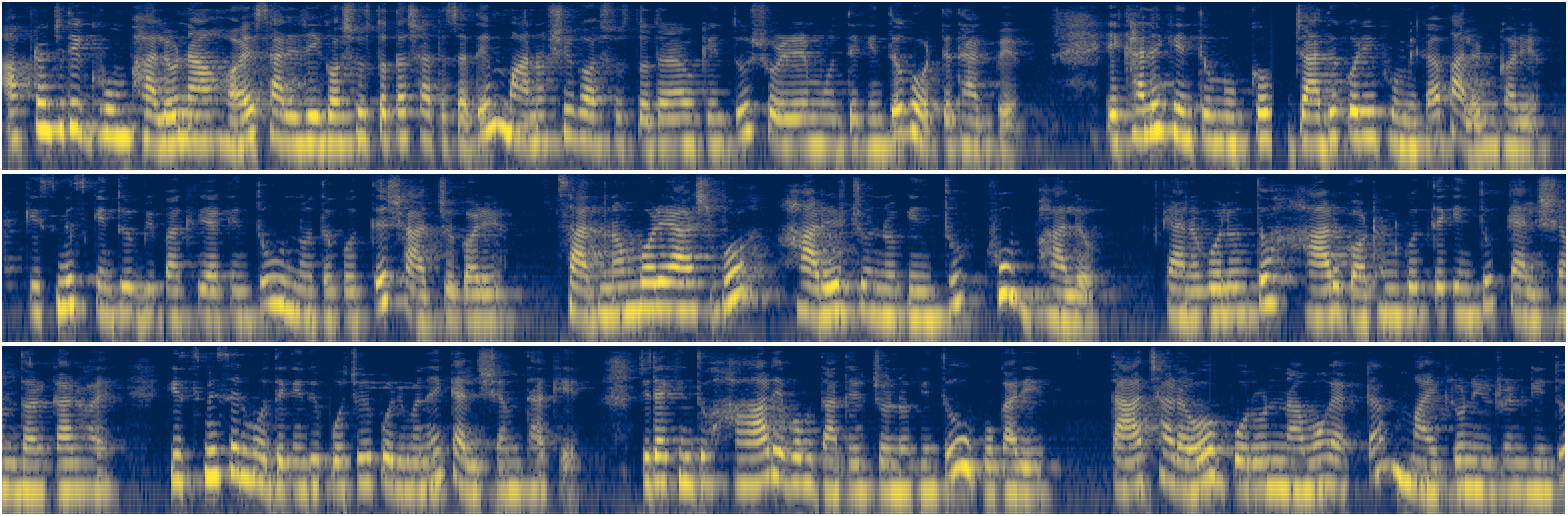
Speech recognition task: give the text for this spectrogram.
আপনার যদি ঘুম ভালো না হয়, শারীরিক অসুস্থতার সাথে সাথে মানসিক অসুস্থতারাও কিন্তু শরীরের মধ্যে কিন্তু ঘটতে থাকবে। এখানে কিন্তু মুখ্য জাদুকরী ভূমিকা পালন করে। কিশমিশ কিন্তু বিপাক্রিয়া কিন্তু উন্নত করতে সাহায্য করে। সাত নম্বরে আসব, হাড়ের জন্য কিন্তু খুব ভালো। কেন বলুন তো? হাড় গঠন করতে কিন্তু ক্যালসিয়াম দরকার হয়। কিসমিসের মধ্যে কিন্তু প্রচুর পরিমাণে ক্যালসিয়াম থাকে, যেটা কিন্তু হাড় এবং দাঁতের জন্য কিন্তু উপকারী। তাছাড়াও বোরন নামক একটা মাইক্রোনিউট্রন কিন্তু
